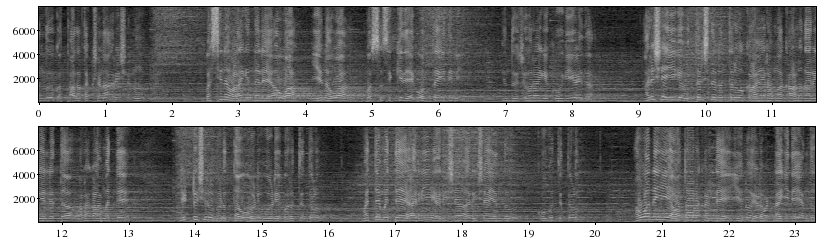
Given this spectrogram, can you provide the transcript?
ಎಂದು ಗೊತ್ತಾದ ತಕ್ಷಣ ಹರೀಶನು, ಬಸ್ಸಿನ ಒಳಗಿಂದಲೇ ಅವ್ವ, ಏನವ್ವ, ಬಸ್ಸು ಸಿಕ್ಕಿದೆ, ಹೋಗ್ತಾ ಇದ್ದೀನಿ ಎಂದು ಜೋರಾಗಿ ಕೂಗಿ ಹೇಳಿದ. ಹರೀಶ ಹೀಗೆ ಉತ್ತರಿಸಿದ ನಂತರವೂ ಕಾವೇರಮ್ಮ ಕಾಲುದಾರಿಯಲ್ಲಿದ್ದ ಹೊಲಗಳ ಮಧ್ಯೆ ನಿಟ್ಟುಸಿರು ಬಿಡುತ್ತಾ ಓಡಿ ಓಡಿ ಬರುತ್ತಿದ್ದಳು. ಮಧ್ಯೆ ಮಧ್ಯೆ ಹರಿ, ಹರೀಶ ಹರೀಶ ಎಂದು ಕೂಗುತ್ತಿದ್ದಳು. ಅವನ ಈ ಅವತಾರ ಕಂಡೆ ಏನೋ ಎಡವಟ್ಟಾಗಿದೆ ಎಂದು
